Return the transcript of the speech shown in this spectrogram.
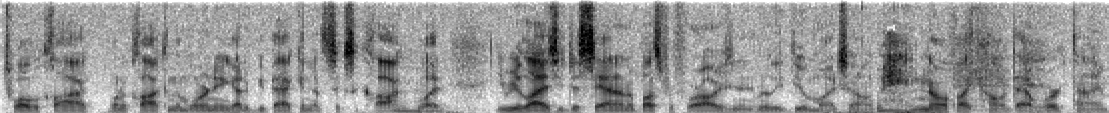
12 o'clock, 1 o'clock in the morning. Got to be back in at 6 o'clock. Mm-hmm. But you realize you just sat on a bus for four hours. You didn't really do much. I don't know if I count that work time.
